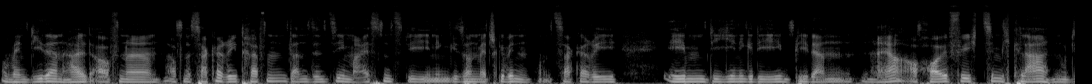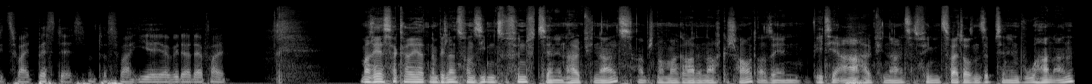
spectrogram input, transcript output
Und wenn die dann halt auf eine, auf eine Zachary treffen, dann sind sie meistens diejenigen, die so ein Match gewinnen. Und Zachary eben diejenige, die, die dann, naja, auch häufig ziemlich klar nur die zweitbeste ist. Und das war hier ja wieder der Fall. Maria Sakkari hat eine Bilanz von 7 zu 15 in Halbfinals, habe ich nochmal gerade nachgeschaut, also in WTA-Halbfinals. Das fing 2017 in Wuhan an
